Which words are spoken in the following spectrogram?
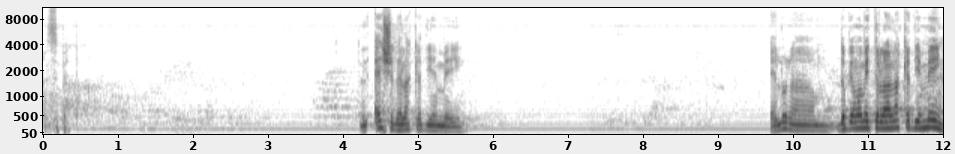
Aspetta. esce dall'HDMI. E allora mm, dobbiamo metterla all'HDMI?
